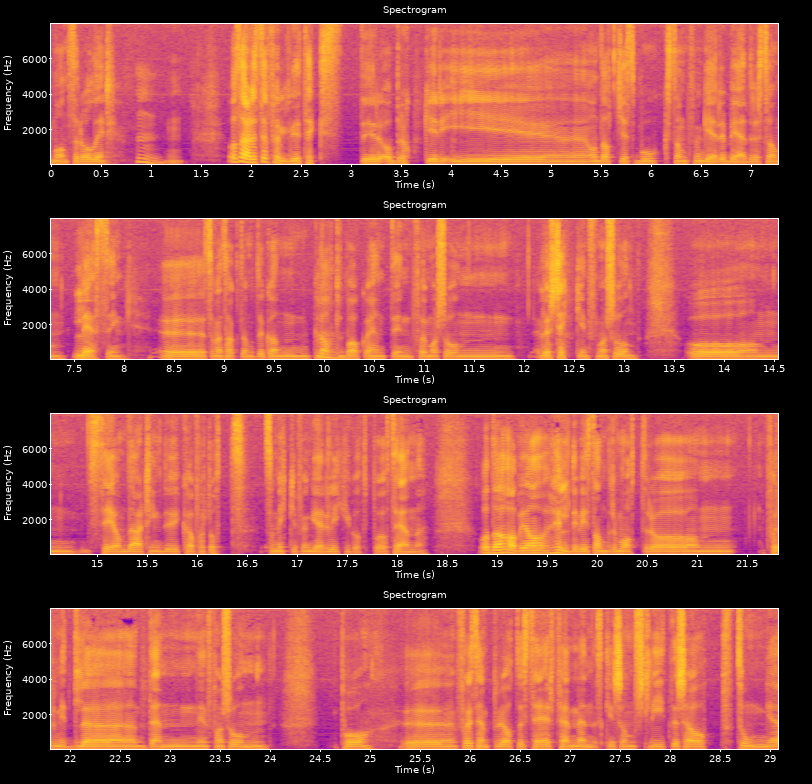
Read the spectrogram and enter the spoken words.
monsterroller. Mm. Mm. Og så er det selvfølgelig tekst og brokker i Ondatjes bok som fungerer bedre som lesing. Uh, som jeg snakket om, at du kan bla mm. tilbake og hente informasjon, eller sjekke informasjon, og um, se om det er ting du ikke har forstått, som ikke fungerer like godt på scene. Og da har vi heldigvis andre måter å um, formidle den informasjonen på. Uh, F.eks. at du ser fem mennesker som sliter seg opp tunge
